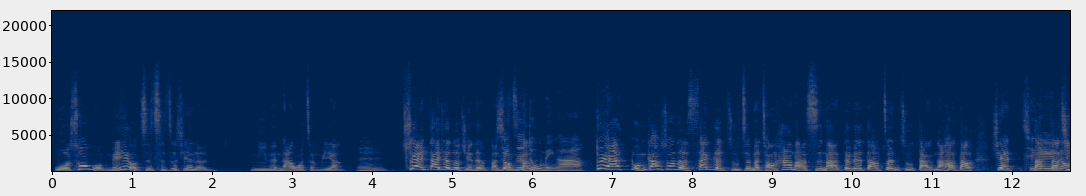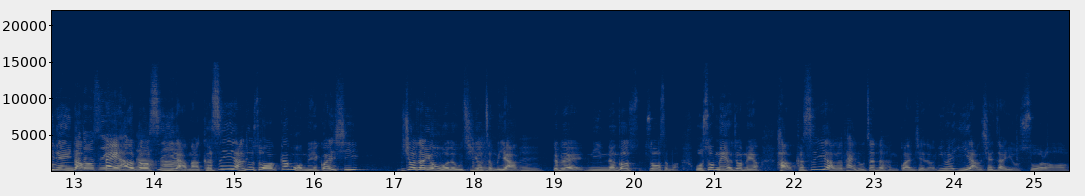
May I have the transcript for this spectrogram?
我说我没有支持这些人，你能拿我怎么样？嗯，虽然大家都觉得，反正我们刚，明啊，对啊，我们刚刚说的三个组织嘛，从哈马斯嘛，对不对？到真主党，然后到现在到到青年运动，背后都是伊朗嘛。可是伊朗就说跟我没关系。就算用我的武器又怎么样？嗯，对不对？你能够说什么？我说没有就没有。好，可是伊朗的态度真的很关键哦，因为伊朗现在有说了哦，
